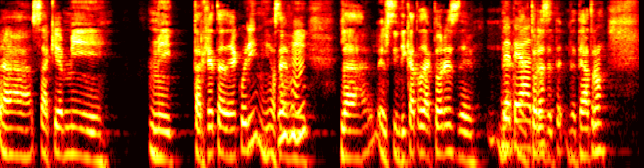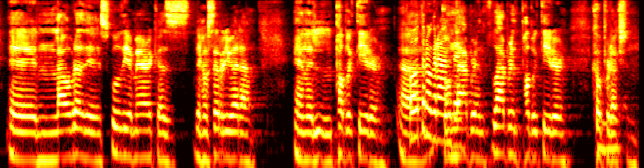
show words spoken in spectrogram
uh, saqué mi, mi tarjeta de equity, o sea, mi, la, el sindicato de actores de, de, teatro. actores de, teatro en la obra de School of the Americas de José Rivera en el Public Theater. Uh, Otro grande. Con Labyrinth, Labyrinth Public Theater Co-Production.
